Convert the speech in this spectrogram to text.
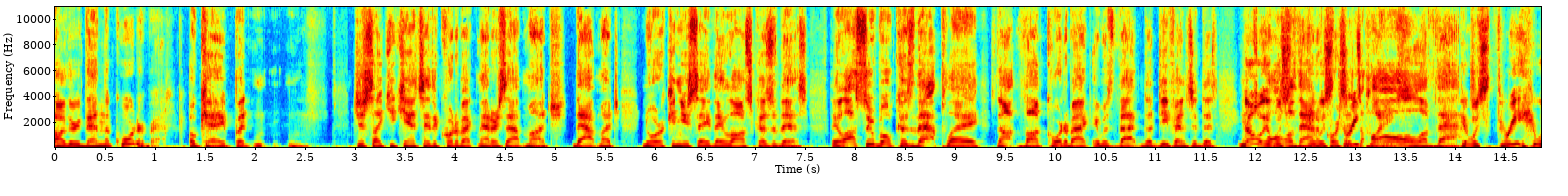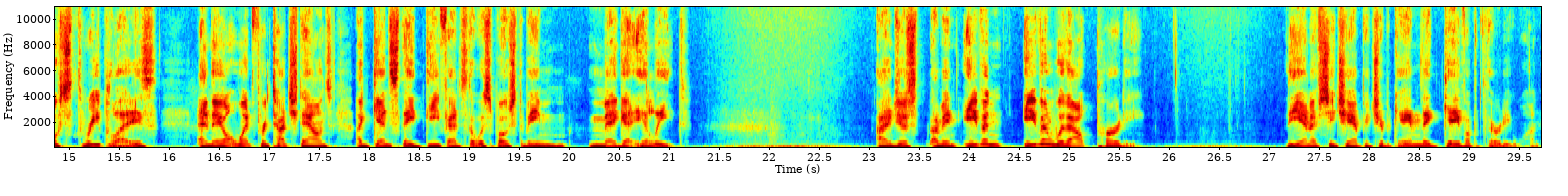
other than the quarterback. okay, but mm, mm, just like you can't say the quarterback matters that much, that much, nor can you say they lost because of this. They lost Super Bowl because that play. It's not the quarterback. It was that the defense did this. No, It's it all was of that. It was of course, three it's plays. all of that. It was three. It was three plays, and they all went for touchdowns against a defense that was supposed to be mega elite. I just, I mean, even even without Purdy, the NFC Championship game they gave up thirty-one.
